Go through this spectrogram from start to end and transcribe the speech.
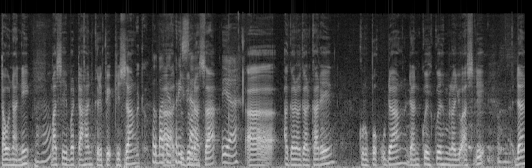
tahun ini uh-huh. masih bertahan keripik pisang uh, tujuh rasa ya. uh, agar-agar kering kerupuk udang dan kuih-kuih Melayu asli uh-huh. dan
